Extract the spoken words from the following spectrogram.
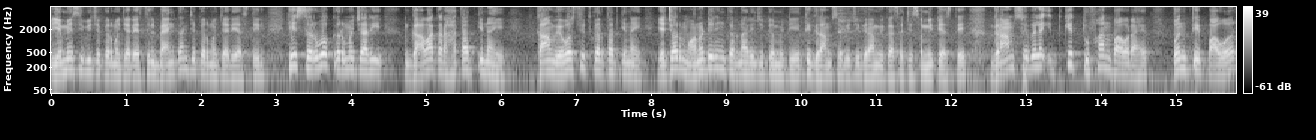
एम एस सी बीचे कर्मचारी असतील बँकांचे कर्मचारी असतील हे सर्व कर्मचारी गावात राहतात की नाही काम व्यवस्थित करतात की नाही याच्यावर मॉनिटरिंग करणारी जी कमिटी आहे ती ग्रामसभेची ग्रामविकासाची समिती असते. ग्रामसभेला इतके तुफान पावर आहेत पण ते पावर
